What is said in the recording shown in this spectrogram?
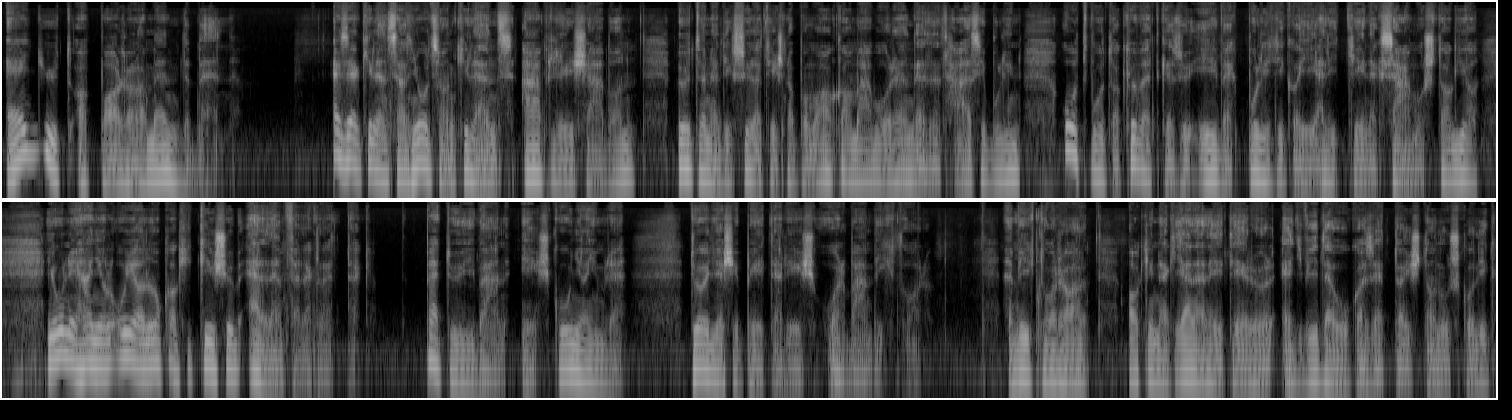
Együtt a parlamentben 1989. áprilisában, 50. születésnapom alkalmából rendezett házi bulin ott volt a következő évek politikai elitjének számos tagja, jó néhányan olyanok, akik később ellenfelek lettek. Pető Iván és Kónya Imre, Tölgyesi Péter és Orbán Viktor. Viktorral, akinek jelenlétéről egy videókazetta is tanúskodik,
